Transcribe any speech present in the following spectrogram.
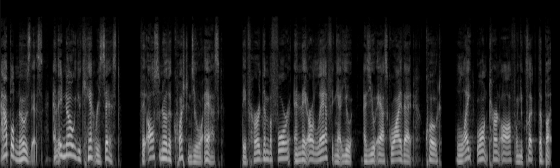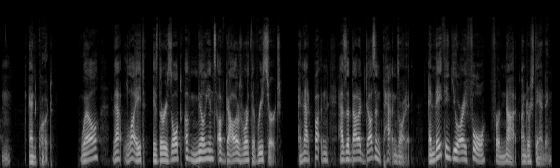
Apple knows this, and they know you can't resist. They also know the questions you will ask. They've heard them before, and they are laughing at you as you ask why that, quote, light won't turn off when you click the button, end quote. Well, that light is the result of millions of dollars worth of research, and that button has about a dozen patents on it, and they think you are a fool for not understanding.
